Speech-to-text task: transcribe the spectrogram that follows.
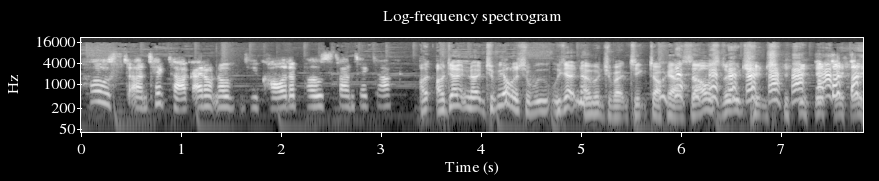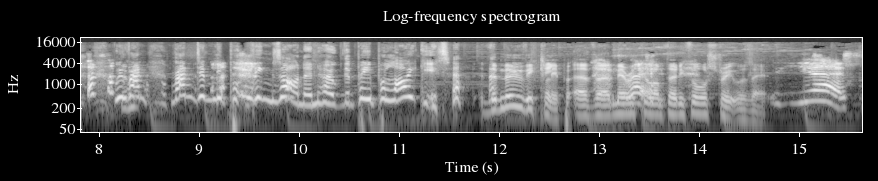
post on TikTok. I don't know if you call it a post on TikTok. I, I don't know. To be honest, we, we don't know much about TikTok ourselves, do we? We ran, randomly put things on and hope that people like it. the movie clip of uh, Miracle Right. on 34th Street was it? Yes.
